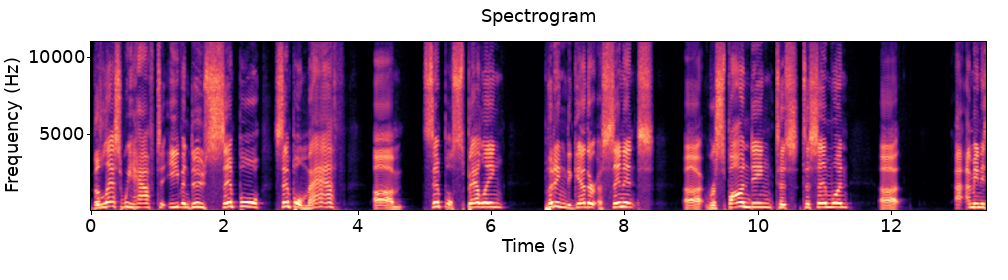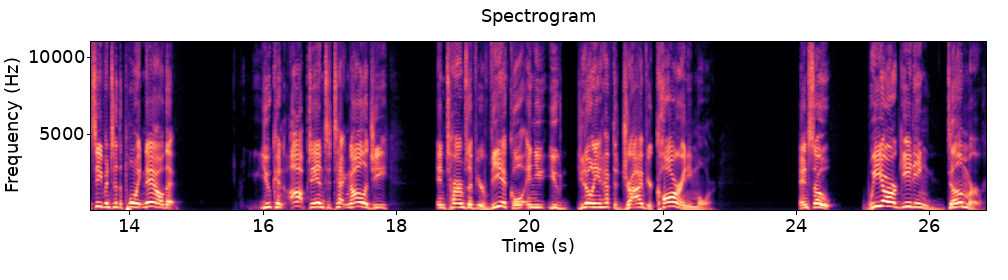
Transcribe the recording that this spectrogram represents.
the less we have to even do simple simple math, um, simple spelling, putting together a sentence, uh, responding to to someone. Uh, I I mean, it's even to the point now that you can opt into technology in terms of your vehicle and you you you don't even have to drive your car anymore. And so we are getting dumber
